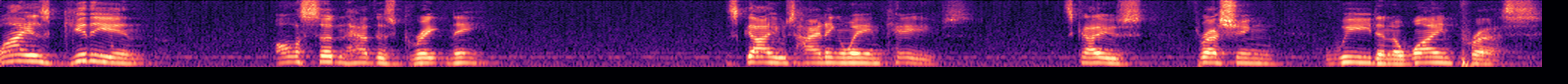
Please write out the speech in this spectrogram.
Why is Gideon all of a sudden have this great name? This guy who's hiding away in caves. This guy who's threshing wheat in a wine press.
